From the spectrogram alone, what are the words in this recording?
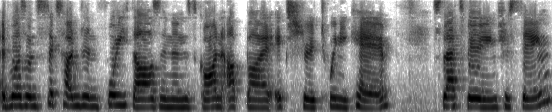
It was on 640,000 and it's gone up by extra 20K. So that's very interesting.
